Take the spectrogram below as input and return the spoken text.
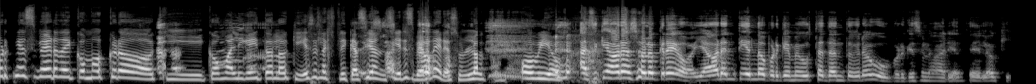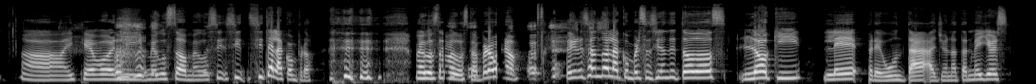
Porque es verde como Crocky, como Alligator Loki. Esa es la explicación. Si eres verde, eres un Loki, obvio. Así que ahora yo lo creo y ahora entiendo por qué me gusta tanto Grogu, porque es una variante de Loki. Ay, qué bonito. Me gustó, me gustó. Sí, sí, te la compro. me gustó, me gustó. Pero bueno, regresando a la conversación de todos, Loki le pregunta a Jonathan Majors.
